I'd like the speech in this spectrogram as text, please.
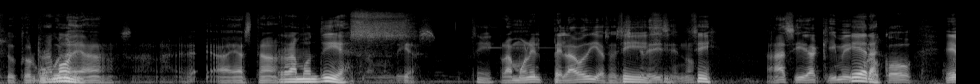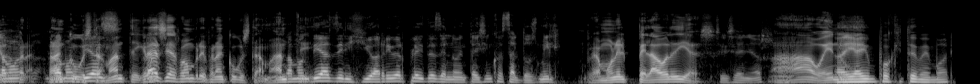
El doctor Ramón. allá, allá está. Ramón Díaz. Ramón Díaz. Sí, Ramón el Pelado Díaz, así sí, es que le sí, dicen, ¿no? sí. Ah, sí, aquí me Sí era. colocó eh, Ramón- Fra- Franco Ramón Díaz- Bustamante. Gracias, hombre, Franco Bustamante. Ramón Díaz dirigió a River Plate desde el 95 hasta el 2000. Ramón el Pelado Díaz. Sí, señor. Ah, bueno. Ahí hay un poquito de memoria.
